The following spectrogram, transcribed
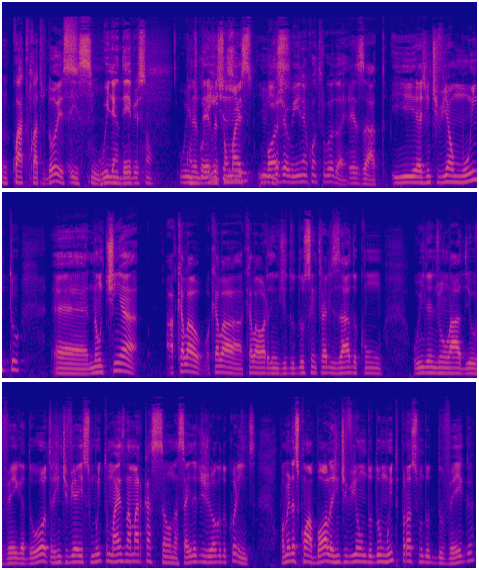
Um 4-4-2? Sim. William Davidson o William Davidson mais. Borja William contra o Godoy. Exato. E a gente via muito. É, não tinha aquela, aquela, aquela ordem de Dudu centralizado com o William de um lado e o Veiga do outro. A gente via isso muito mais na marcação, na saída de jogo do Corinthians. Palmeiras com a bola, a gente via um Dudu muito próximo do, do Veiga.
